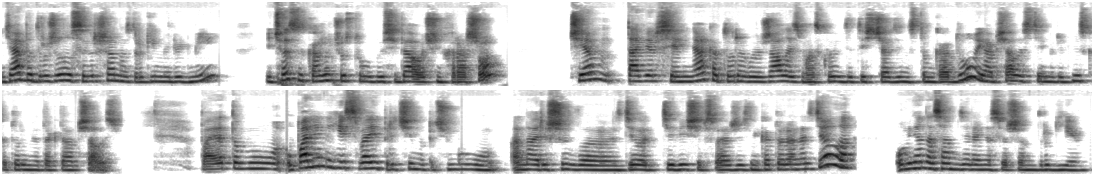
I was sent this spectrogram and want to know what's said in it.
я бы дружила совершенно с другими людьми, и, честно скажу, чувствовала бы себя очень хорошо, чем та версия меня, которая выезжала из Москвы в 2011 году и общалась с теми людьми, с которыми я тогда общалась. Поэтому у Полины есть свои причины, почему она решила сделать те вещи в своей жизни, которые она сделала. У меня на самом деле они совершенно другие.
